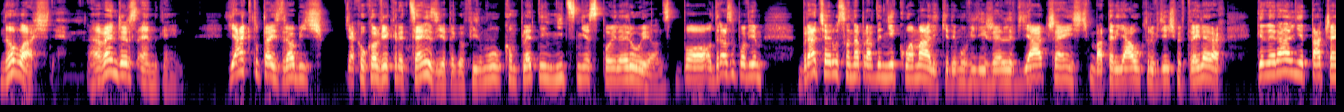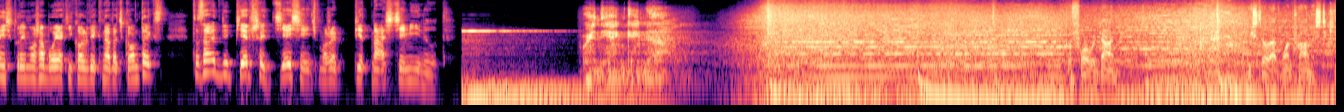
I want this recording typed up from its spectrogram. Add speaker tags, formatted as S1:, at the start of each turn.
S1: No właśnie, Avengers Endgame. Jak tutaj zrobić jakąkolwiek recenzję tego filmu, kompletnie nic nie spoilerując? Bo od razu powiem, bracia Russo naprawdę nie kłamali, kiedy mówili, że lwia część materiału, który widzieliśmy w trailerach, generalnie ta część, której można było jakikolwiek nadać kontekst, to zaledwie pierwsze 10, może 15 minut.
S2: We're in the end game now.
S3: Before we're done, we still have one promise to keep.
